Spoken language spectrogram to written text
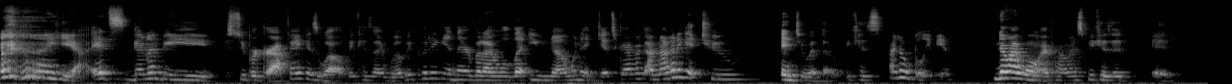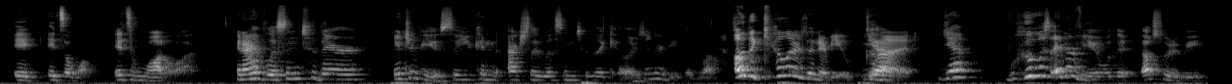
yeah, it's gonna be super graphic as well because I will be putting in there, but I will let you know when it gets graphic. I'm not gonna get too into it though because I don't believe you. no, I won't. I promise because it it it it's a lot. It's a lot, a lot. And I have listened to their interviews, so you can actually listen to the killers' interviews as well. Oh, the killer's interview. Good. Yeah. Yeah. Whose interview would it else would it be?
